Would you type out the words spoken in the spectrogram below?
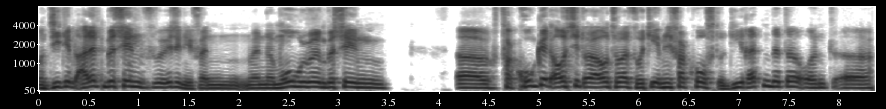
und sieht eben alles ein bisschen, weiß ich nicht, wenn wenn eine Mohrrübe ein bisschen äh, verkrunkelt aussieht oder sowas, wird die eben nicht verkauft. Und die retten das und äh,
